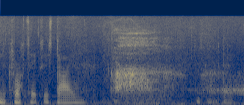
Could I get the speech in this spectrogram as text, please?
necrotic, it's dying. it's not dead.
